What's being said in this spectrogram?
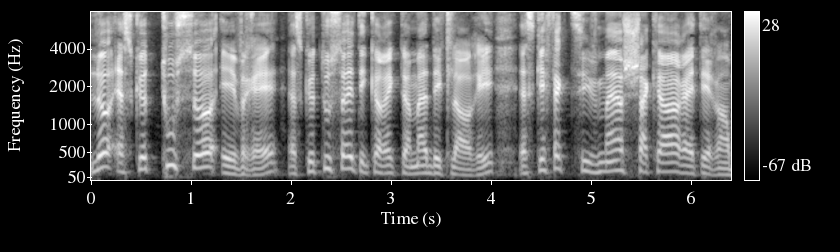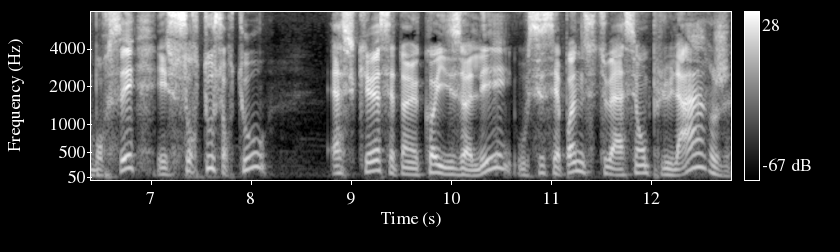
Là, est-ce que tout ça est vrai? Est-ce que tout ça a été correctement déclaré? Est-ce qu'effectivement chaque heure a été remboursée? Et surtout, surtout, est-ce que c'est un cas isolé ou si c'est pas une situation plus large?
